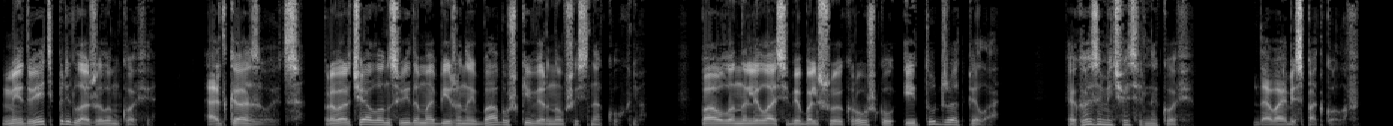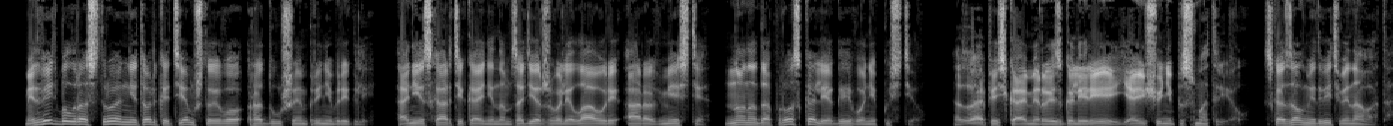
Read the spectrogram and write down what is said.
Медведь предложил им кофе. «Отказываются», — проворчал он с видом обиженной бабушки, вернувшись на кухню. Паула налила себе большую кружку и тут же отпила. «Какой замечательный кофе!» «Давай без подколов». Медведь был расстроен не только тем, что его радушием пренебрегли. Они с Харти Кайнином задерживали Лаури Ара вместе, но на допрос коллега его не пустил. «Запись камеры из галереи я еще не посмотрел», — сказал медведь виновато.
